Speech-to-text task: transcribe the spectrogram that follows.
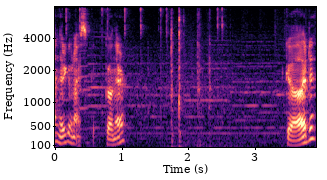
And there you go, nice. Go in there. Good.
